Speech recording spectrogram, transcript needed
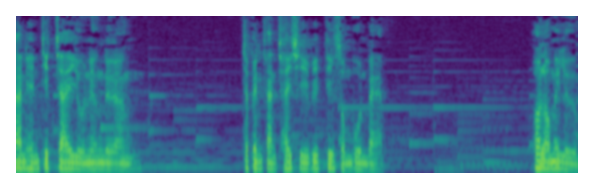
การเห็นจิตใจอยู่เนืองๆ จะเป็นการใช้ชีวิตที่สมบูรณ์แบบ เพราะเราไม่ลืม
